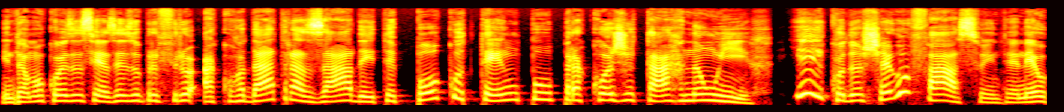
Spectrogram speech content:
Então, é uma coisa assim, às vezes eu prefiro acordar atrasada e ter pouco tempo para cogitar não ir. E aí, quando eu chego, eu faço, entendeu?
